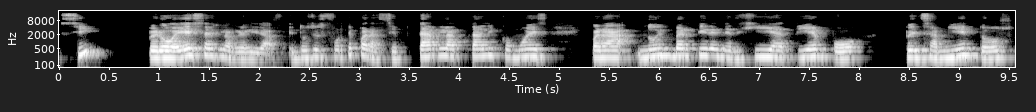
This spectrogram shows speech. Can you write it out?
sí, pero esa es la realidad. Entonces, fuerte para aceptarla tal y como es, para no invertir energía, tiempo, pensamientos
